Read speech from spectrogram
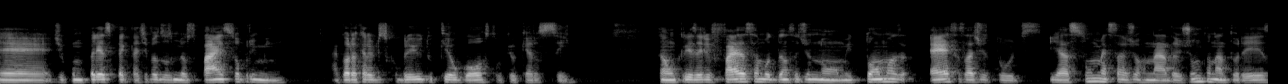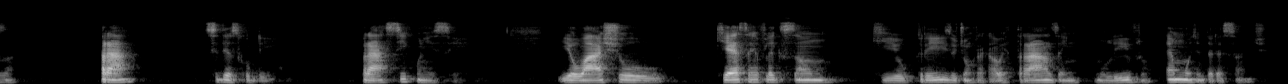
é, de cumprir as expectativas dos meus pais sobre mim. Agora eu quero descobrir do que eu gosto, o que eu quero ser. Então, o Cris ele faz essa mudança de nome, toma essas atitudes e assume essa jornada junto à natureza para se descobrir, para se conhecer. E eu acho que essa reflexão que o Cris e o John Krakauer trazem no livro é muito interessante,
